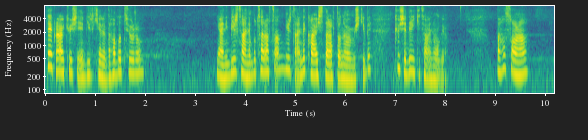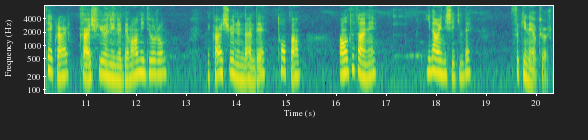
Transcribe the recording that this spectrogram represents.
Tekrar köşeye bir kere daha batıyorum. Yani bir tane bu taraftan bir tane de karşı taraftan örmüş gibi. Köşede iki tane oluyor. Daha sonra tekrar karşı yönüyle devam ediyorum. Ve karşı yönünden de toplam 6 tane yine aynı şekilde sık iğne yapıyorum.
